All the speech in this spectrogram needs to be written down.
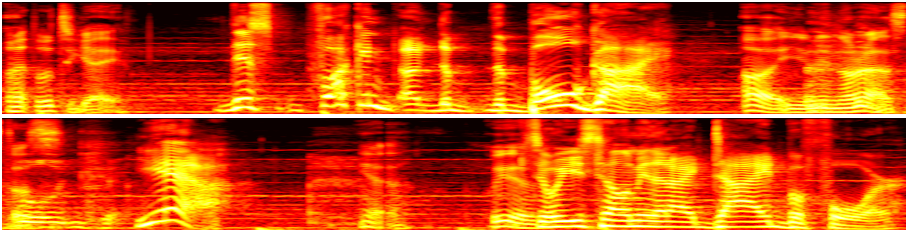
what, what's your guy? This fucking uh, the the bowl guy. Oh, you mean Orastos? Yeah. yeah. We have, So he's telling me that I died before.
